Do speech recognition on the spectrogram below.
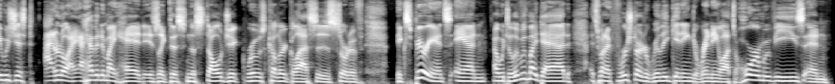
it was just I don't know. I, I, have it in my head is like this nostalgic rose-colored glasses sort of experience. And I went to live with my dad. It's when I first started really getting to renting lots of horror movies and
